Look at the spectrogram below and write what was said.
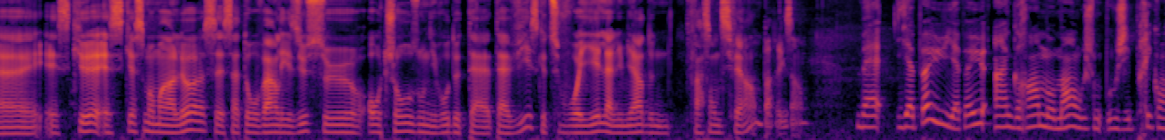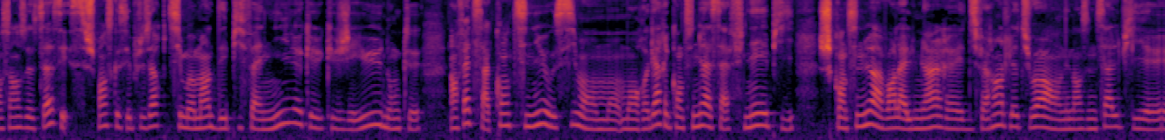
Euh, est-ce que est-ce qu'à ce moment-là ça t'a ouvert les yeux sur autre chose au niveau de ta, ta vie? Est-ce que tu voyais la lumière d'une façon différente par exemple? Ben, il n'y a pas eu, a pas eu un grand moment où, où j'ai pris conscience de ça. C'est, je pense que c'est plusieurs petits moments d'épiphanie que, que j'ai eu. Donc, euh, en fait, ça continue aussi. Mon, mon, regard il continue à s'affiner, puis je continue à avoir la lumière euh, différente. Là, tu vois, on est dans une salle, puis euh,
